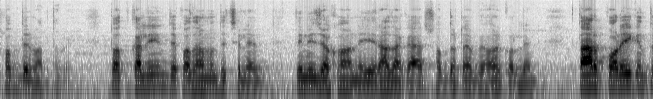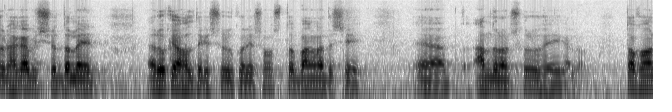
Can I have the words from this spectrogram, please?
শব্দের মাধ্যমে। তৎকালীন যে প্রধানমন্ত্রী ছিলেন তিনি যখন এই রাজাকার শব্দটা ব্যবহার করলেন তারপরেই কিন্তু ঢাকা বিশ্ববিদ্যালয়ের রোকেয়া হল থেকে শুরু করে সমস্ত বাংলাদেশে আন্দোলন শুরু হয়ে গেল। তখন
